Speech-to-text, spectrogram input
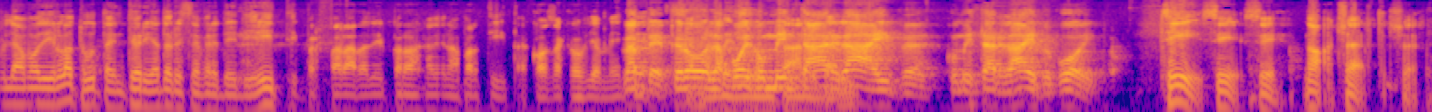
vogliamo dirla tutta, in teoria dovresti avere dei diritti per fare la cronaca di una partita, cosa che ovviamente... Vabbè, però la puoi commentare live, commentare live puoi. Sì, sì, sì, no, certo, certo.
